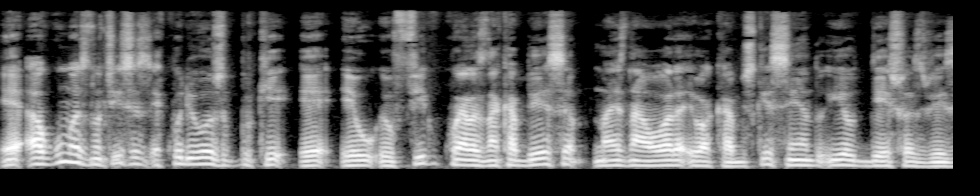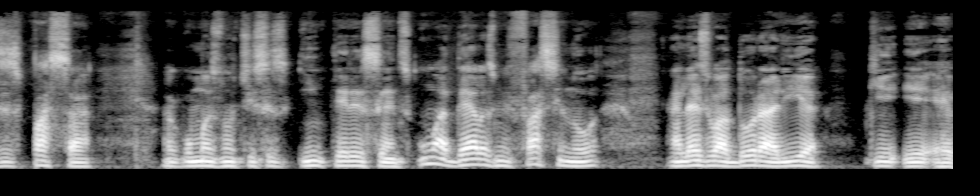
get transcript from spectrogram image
É, algumas notícias é curioso porque é, eu, eu fico com elas na cabeça, mas na hora eu acabo esquecendo e eu deixo às vezes passar algumas notícias interessantes. Uma delas me fascinou, aliás, eu adoraria que é,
